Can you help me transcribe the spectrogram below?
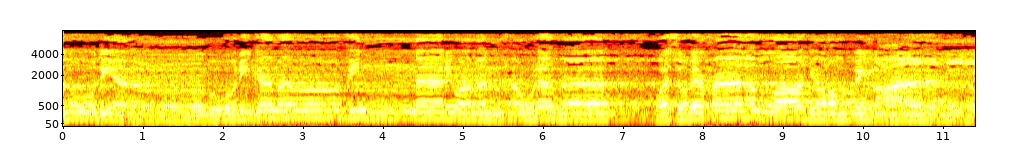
نودي أن بورك من في النار ومن حولها وسبحان الله رب العالمين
